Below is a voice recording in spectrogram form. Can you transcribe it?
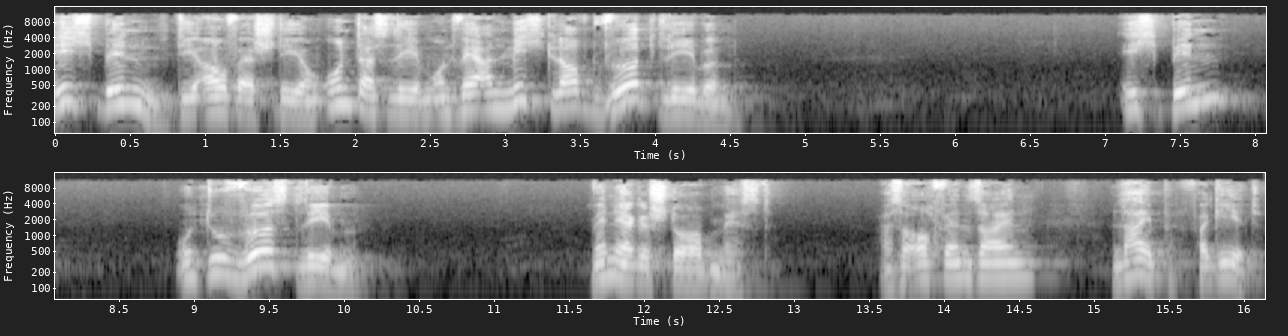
Ich bin die Auferstehung und das Leben. Und wer an mich glaubt, wird leben. Ich bin und du wirst leben, wenn er gestorben ist. Also auch wenn sein Leib vergeht.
